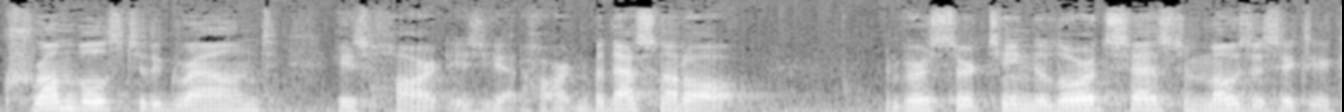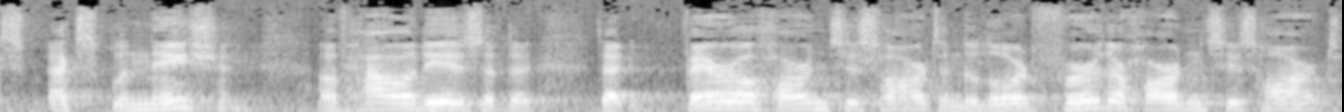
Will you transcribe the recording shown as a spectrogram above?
crumbles to the ground, his heart is yet hardened. But that's not all. In verse 13, the Lord says to Moses, ex- explanation of how it is that, the, that Pharaoh hardens his heart and the Lord further hardens his heart.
